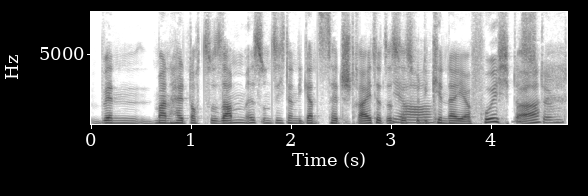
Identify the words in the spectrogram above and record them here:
wenn man halt noch zusammen ist und sich dann die ganze Zeit streitet, ist das für Ja. die Kinder ja das furchtbar. stimmt.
